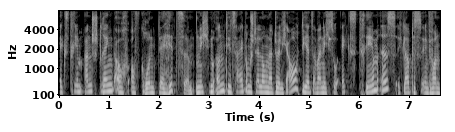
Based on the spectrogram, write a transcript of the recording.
extrem anstrengend, auch aufgrund der Hitze. Nicht nur, und die Zeitumstellung natürlich auch, die jetzt aber nicht so extrem ist. Ich glaube, das ist irgendwie von,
